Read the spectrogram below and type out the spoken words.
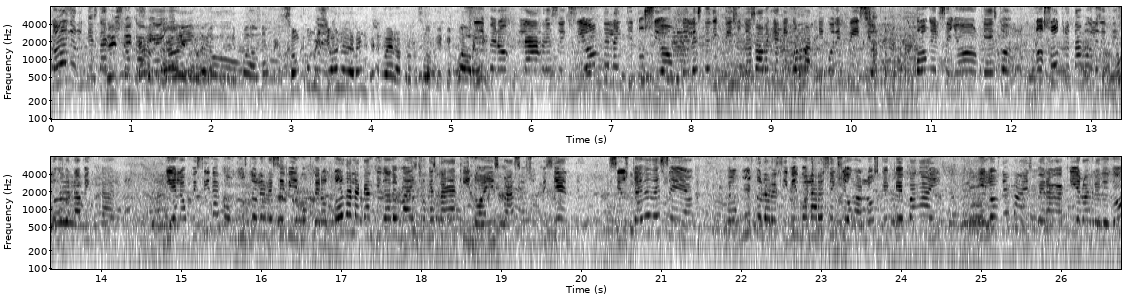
Todo lo que está Sí, aquí sí, son claro, comisiones. claro. Son comisiones de 20 escuelas, profesor. Sí, pero la recepción de la institución, de este edificio, ustedes saben que aquí compartimos edificio con el señor, que esto, nosotros estamos en el edificio gubernamental y en la oficina con gusto le recibimos, pero toda la cantidad de maestros que están aquí no hay espacio suficiente. Si ustedes desean, con gusto le recibimos la recepción a los que quepan ahí y los demás esperan aquí en los alrededores.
